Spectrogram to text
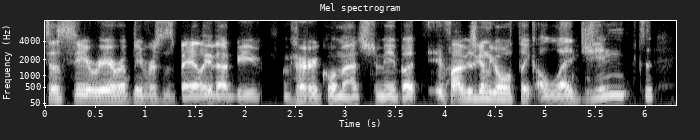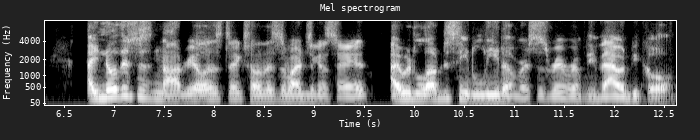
to see Rhea Ripley versus Bayley. That'd be a very cool match to me. But if I was gonna go with like a legend I know this is not realistic, so this is why I'm just gonna say it. I would love to see Lita versus Rhea Ripley. That would be cool.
